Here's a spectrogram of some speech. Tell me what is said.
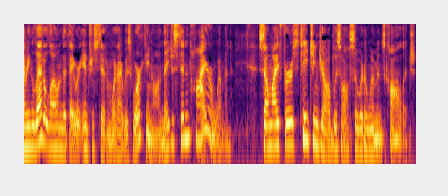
I mean, let alone that they were interested in what I was working on, they just didn't hire women. So my first teaching job was also at a women's college.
